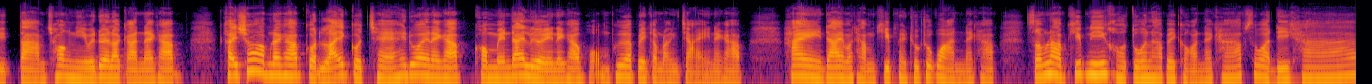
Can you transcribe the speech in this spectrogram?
ติดตามช่องนี้ไว้ด้วยแล้วกันนะครับ ใครชอบนะครับกดไลค์กดแชร์ให้ด้วยนะครับคอมเมนต์ได้เลยนะครับ ผมเพื่อเป็นกำลังใจนะครับ ให้ได้มาทำคลิปในทุกๆวันนะครับสำหรับคลิปนี้ขอตัวลาไปก่อนนะครับ สวัสดีครับ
